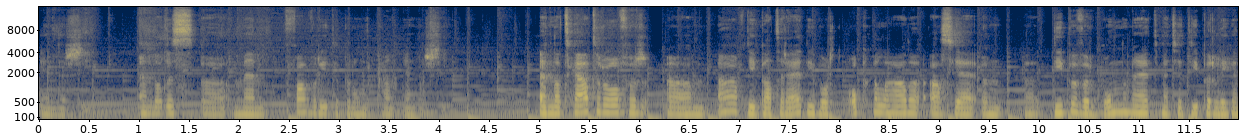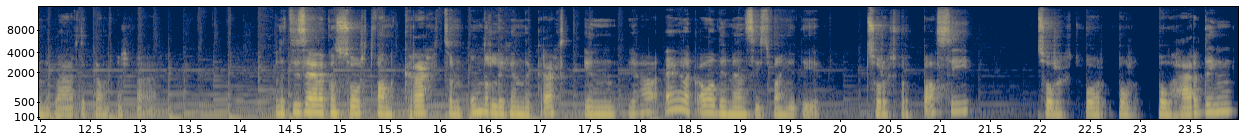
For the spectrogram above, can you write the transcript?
energie. En dat is uh, mijn favoriete bron van energie. En dat gaat erover, um, ah, die batterij die wordt opgeladen als jij een uh, diepe verbondenheid met je dieperliggende waarde kan ervaren. En het is eigenlijk een soort van kracht, een onderliggende kracht in ja, eigenlijk alle dimensies van je leven. Het zorgt voor passie, het zorgt voor, voor volharding,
